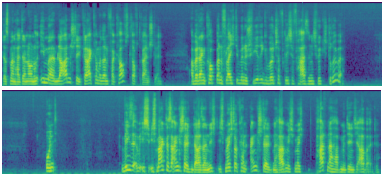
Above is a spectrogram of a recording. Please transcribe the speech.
dass man halt dann auch noch immer im Laden steht. Klar kann man dann Verkaufskraft reinstellen. Aber dann kommt man vielleicht über eine schwierige wirtschaftliche Phase nicht wirklich drüber. Und wie gesagt, ich, ich mag das Angestellten-Dasein nicht. Ich möchte auch keinen Angestellten haben. Ich möchte Partner haben, mit denen ich arbeite.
